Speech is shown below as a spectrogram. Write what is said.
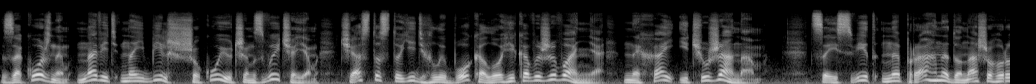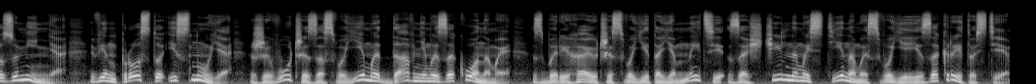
За кожним, навіть найбільш шокуючим звичаєм, часто стоїть глибока логіка виживання, нехай і чужа нам. Цей світ не прагне до нашого розуміння, він просто існує, живучи за своїми давніми законами, зберігаючи свої таємниці за щільними стінами своєї закритості.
